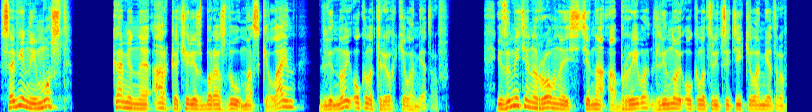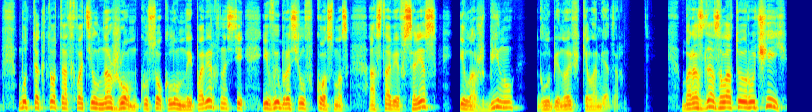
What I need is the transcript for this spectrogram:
Савиный мост, каменная арка через борозду Маскелайн длиной около трех километров. Изумительно ровная стена обрыва длиной около 30 километров, будто кто-то отхватил ножом кусок лунной поверхности и выбросил в космос, оставив срез и ложбину глубиной в километр. Борозда Золотой ручей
